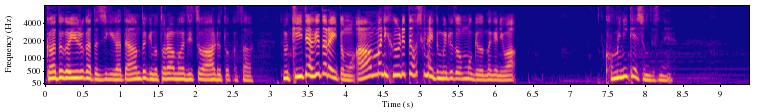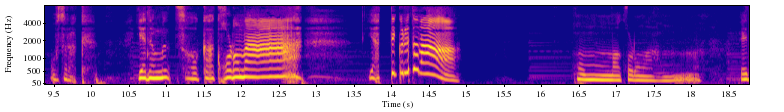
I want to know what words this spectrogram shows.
ガードが緩かった時期があって、あの時のトラウマが実はあるとかさ。でも聞いてあげたらいいと思う。あんまり触れてほしくない人もいると思うけど、中には。コミュニケーションですね。おそらく。いやでも、そうか、コロナやってくれたなほんま、コロナ、ほんま。え、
